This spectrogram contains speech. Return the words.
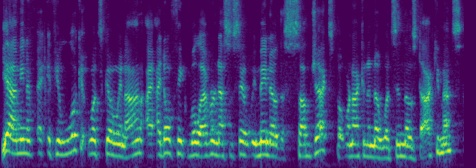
yeah, I mean, if, if you look at what's going on, I, I don't think we'll ever necessarily, we may know the subjects, but we're not going to know what's in those documents.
